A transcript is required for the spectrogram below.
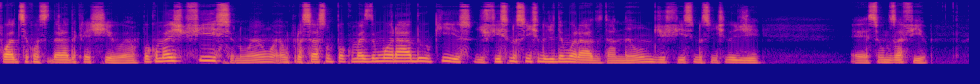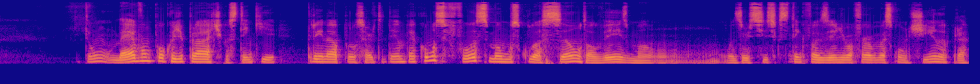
pode ser considerada criativa. É um pouco mais difícil, não é um, é um processo um pouco mais demorado que isso. Difícil no sentido de demorado, tá? Não difícil no sentido de é, ser um desafio. Então leva um pouco de prática, você tem que treinar por um certo tempo. É como se fosse uma musculação, talvez, uma, um exercício que você tem que fazer de uma forma mais contínua para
